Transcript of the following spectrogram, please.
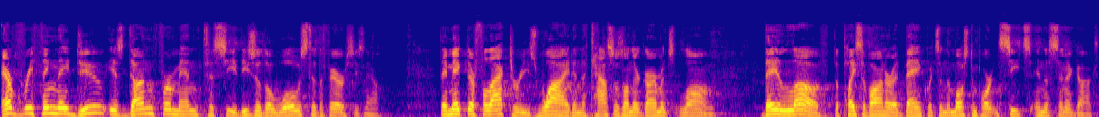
Everything they do is done for men to see. These are the woes to the Pharisees now. They make their phylacteries wide and the tassels on their garments long. They love the place of honor at banquets and the most important seats in the synagogues.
